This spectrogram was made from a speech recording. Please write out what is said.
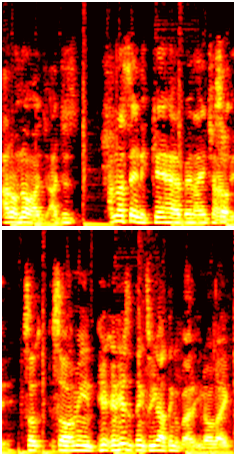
I don't know. I, I just I'm not saying it can't happen. I ain't trying So, to be. so, so I mean, here, and here's the thing too. You gotta think about it. You know, like,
